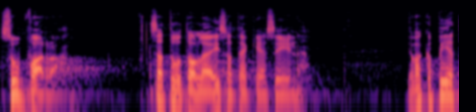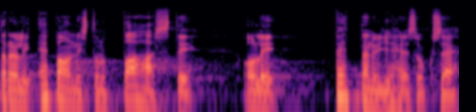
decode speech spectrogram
sun varaa. Sä tuut iso tekijä siinä. Ja vaikka Pietari oli epäonnistunut pahasti, oli pettänyt Jeesuksen,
